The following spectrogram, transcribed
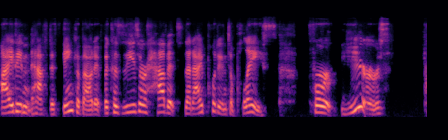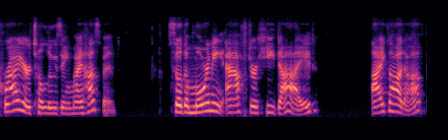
I didn't have to think about it because these are habits that I put into place for years prior to losing my husband. So the morning after he died, I got up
